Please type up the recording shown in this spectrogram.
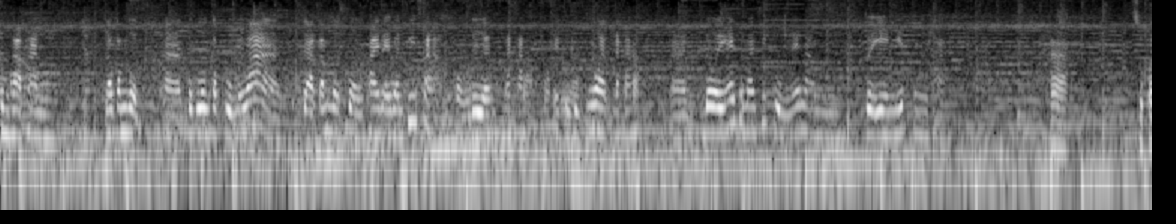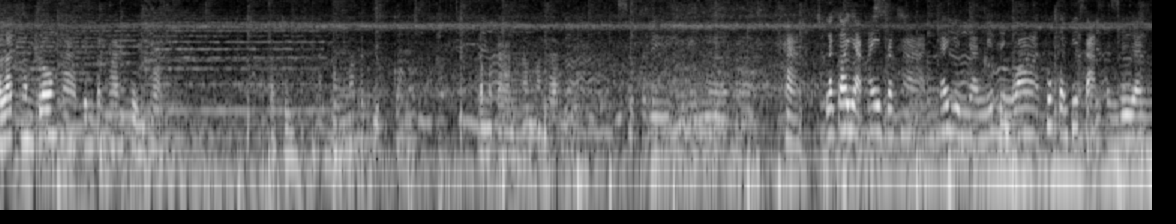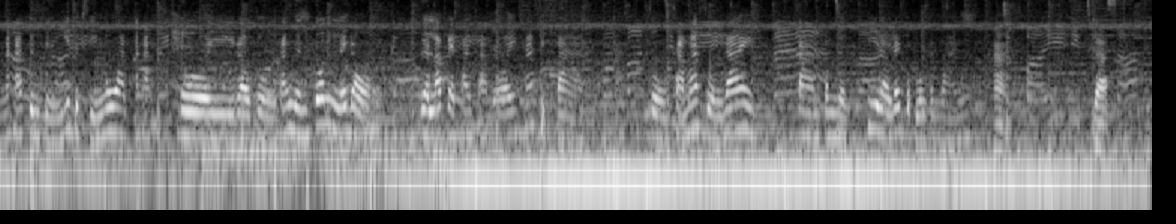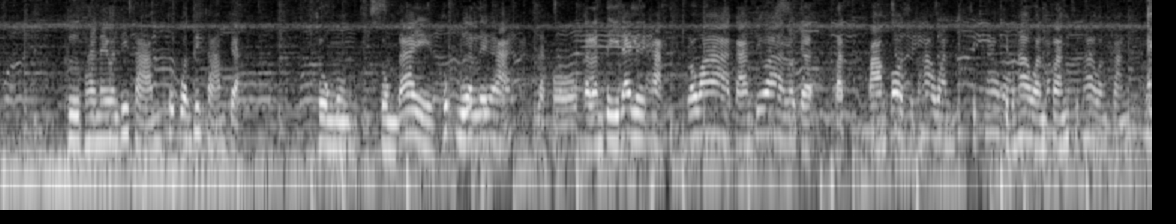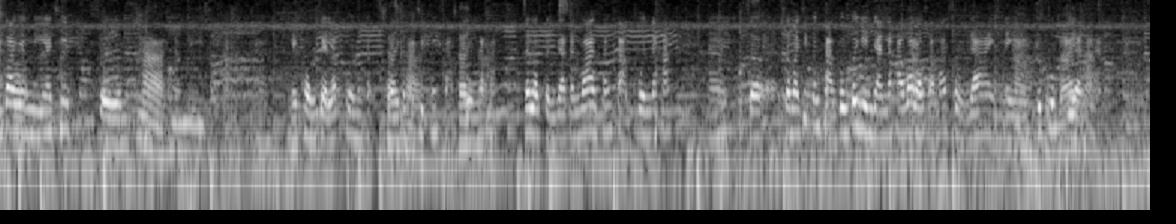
กุมภาพันธ์เรากำหนดอ่าตกลงกับกลุ่มไว้ว่าจะกำหนดส่งภายในวันที่ 3 ของเดือนนะคะในทุกๆงวดนะคะอ่าโดยให้สมาชิกกลุ่มแนะนำตัวเองนิดนึงค่ะ ค่ะ สุภลักษณ์คำปล้องค่ะ เป็นประธานกลุ่มค่ะ ตะตุนตรงมักกะจิบกรรมการ ทำมาการสตรีมีเงินค่ะ แล้วก็อยากให้ประธานได้ยืนยันนิดนึงว่าทุกวันที่ 3 ของเดือนนะคะ จนถึง 24 งวดนะคะ โดยเราส่งทั้งเงินต้นและดอก เดือนละ 8,350 บาท ส่งสามารถส่งได้ตามกำหนดที่เราได้ตกลงกันไว้ค่ะจะ คือภายในวันที่สามทุกวันที่สามจะส่งส่งส่งได้ทุกเดือนเลยค่ะทุกเดือนนะคะแต่ขอการันตีได้เลยค่ะ เพราะว่าการที่ว่าเราจะตัดปาล์มก็ 15 วัน 15 วัน15 วันครั้ง 15 วันครั้ง แล้วก็ยังมีอาชีพเสริมอีกค่ะยังมีค่ะค่ะในของแต่ละคนขใช่องสค่ะมาชิกทั้งใช่3คนค่ะนะคะแล้วเราสัญญากันว่าทั้ง 3 คนนะคะอ่าสสมาชิกทั้ง 3 คนก็ยืนยันนะคะ ว่าเราสามารถส่งได้ในค่ะทุส่กงๆได้เดือนค่ะค่ะ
